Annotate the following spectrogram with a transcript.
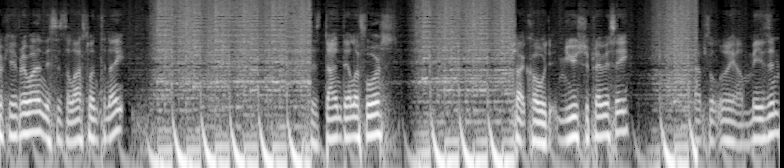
okay, everyone. This is the last one tonight. This is Dan Delaforce. Track called New Supremacy. Absolutely amazing.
